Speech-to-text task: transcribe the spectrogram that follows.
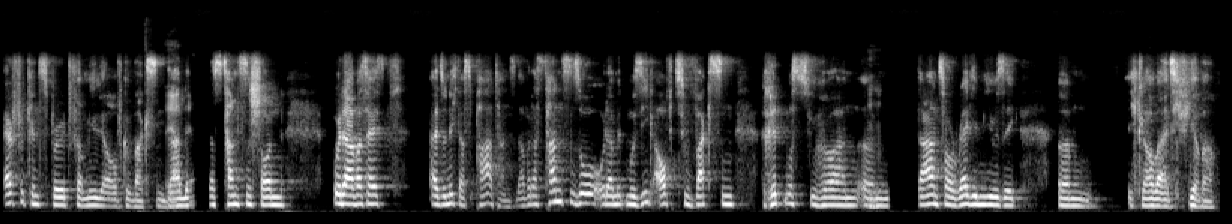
African Spirit Familie aufgewachsen. Da ja. das Tanzen schon, oder was heißt, also nicht das Paartanzen, aber das Tanzen so oder mit Musik aufzuwachsen, Rhythmus zu hören, mhm. ähm, Dancehall, Reggae Music. Ähm, ich glaube, als ich vier war.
